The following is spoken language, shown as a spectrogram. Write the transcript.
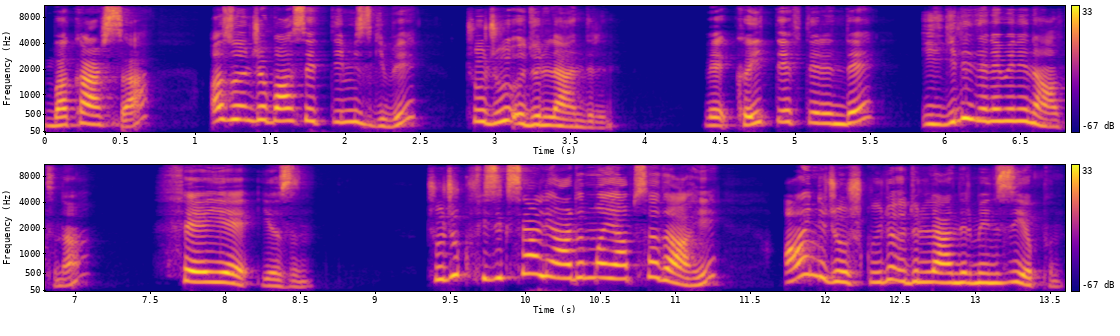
Bakarsa az önce bahsettiğimiz gibi çocuğu ödüllendirin ve kayıt defterinde ilgili denemenin altına FY yazın. Çocuk fiziksel yardımla yapsa dahi aynı coşkuyla ödüllendirmenizi yapın.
